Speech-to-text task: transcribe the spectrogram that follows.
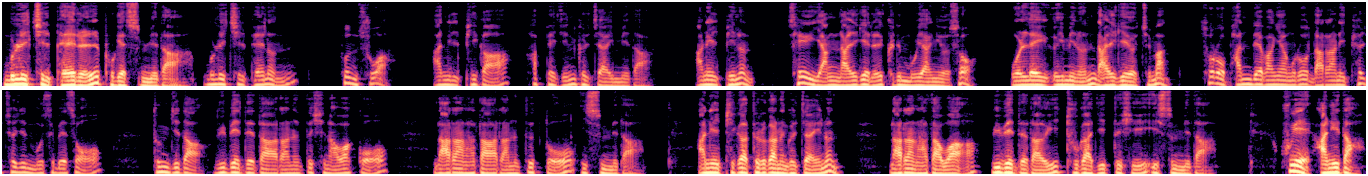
물리칠 배를 보겠습니다. 물리칠 배는 손수와 안일비가 합해진 글자입니다. 안일비는 새의 양 날개를 그린 모양이어서 원래의 의미는 날개였지만 서로 반대 방향으로 나란히 펼쳐진 모습에서 등지다, 위배되다 라는 뜻이 나왔고 나란하다 라는 뜻도 있습니다. 안일비가 들어가는 글자에는 나란하다와 위배되다의 두 가지 뜻이 있습니다. 후에 아니다,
